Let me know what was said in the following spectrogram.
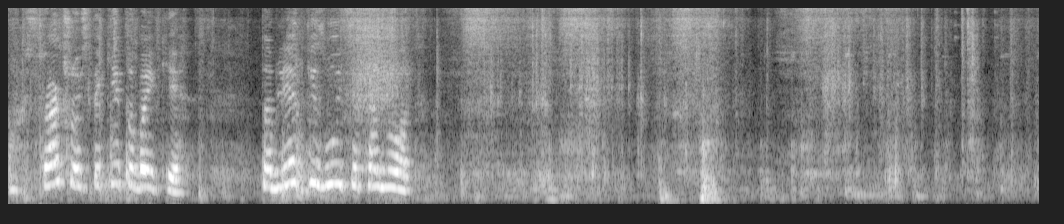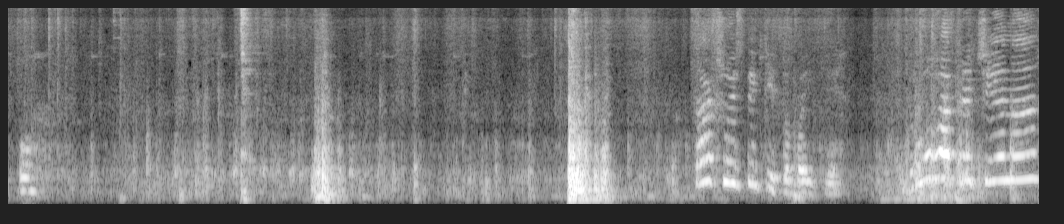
Ось так щось такі то байки. Таблетки звуться койот. Так, щось такі то байки. Друга причина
